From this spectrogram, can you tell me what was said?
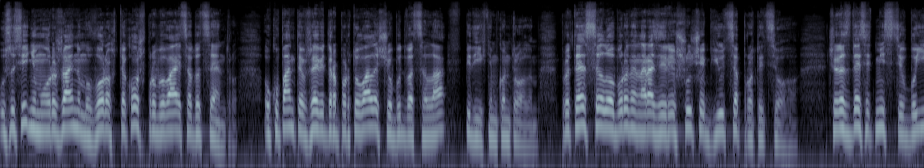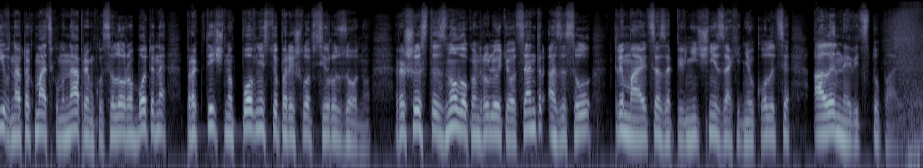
У сусідньому урожайному ворог також пробивається до центру. Окупанти вже відрапортували, що обидва села під їхнім контролем. Проте сили оборони наразі рішуче б'ються проти цього. Через 10 місяців боїв на Токмацькому напрямку село Роботине практично повністю перейшло в сіру зону. Рашисти знову контролюють його центр, а ЗСУ тримаються за північні західні околиці, але не відступають.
